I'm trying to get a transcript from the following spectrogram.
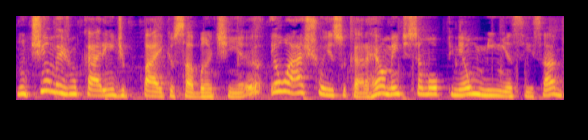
não tinha o mesmo carinho de pai que o Saban tinha. Eu, eu acho isso, cara. Realmente isso é uma opinião minha, assim, sabe?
